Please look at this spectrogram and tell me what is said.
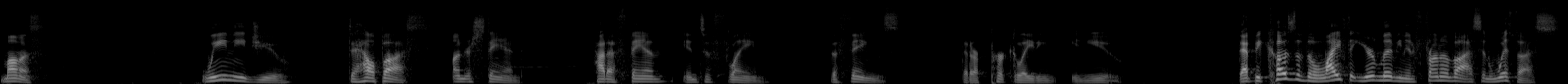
Mamas, we need you to help us understand how to fan into flame the things that are percolating in you. That because of the life that you're living in front of us and with us,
